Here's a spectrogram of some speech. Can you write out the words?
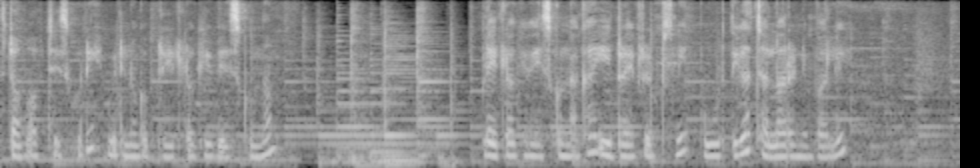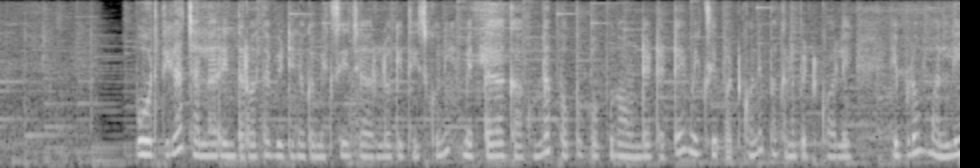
స్టవ్ ఆఫ్ చేసుకొని వీటిని ఒక ప్లేట్లోకి వేసుకుందాం. ప్లేట్లోకి వేసుకున్నాక ఈ డ్రై ఫ్రూట్స్ని పూర్తిగా చల్లారనివ్వాలి. పూర్తిగా చల్లారిన తర్వాత వీటిని ఒక మిక్సీ జార్లోకి తీసుకొని మెత్తగా కాకుండా పప్పు పప్పుగా ఉండేటట్టే మిక్సీ పట్టుకొని పక్కన పెట్టుకోవాలి. ఇప్పుడు మళ్ళీ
